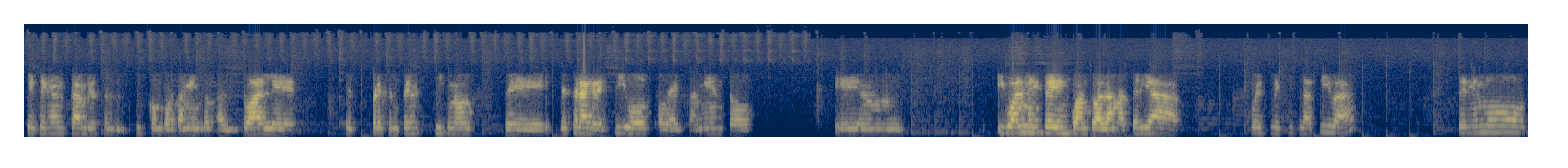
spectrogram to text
que tengan cambios en sus comportamientos habituales, que presenten signos de, ser agresivos o de aislamiento. Em, igualmente, en cuanto a la materia pues legislativa, tenemos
